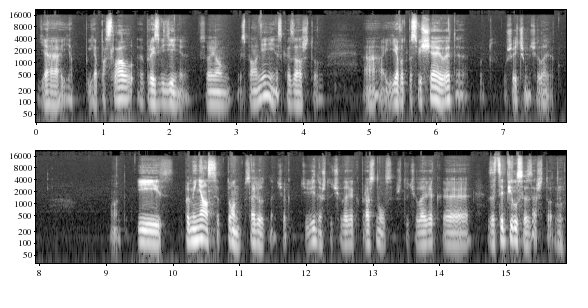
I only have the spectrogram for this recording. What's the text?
я, я, я послал произведение в своем исполнении, я сказал, что а, я вот посвящаю это вот, ушедшему человеку. Вот. И поменялся тон абсолютно. Человек, видно, что человек проснулся, что человек э, зацепился за что-то. Угу.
